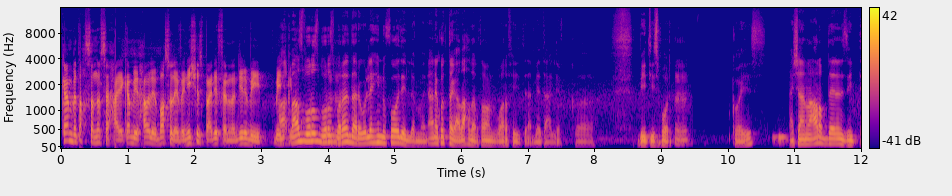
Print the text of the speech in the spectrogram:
كان بتحصل نفس الحاجة كان بيحاولوا يباصوا لفينيسيوس بعدين فرناندينو بي آه، أصبر أصبر أصبر. أنا أقول لك إنه فودن لما أنا كنت قاعد أحضر طبعا المباراه في بيتعلق آه، BT Sport. كويس. عشان العرب ده أنا زهقت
